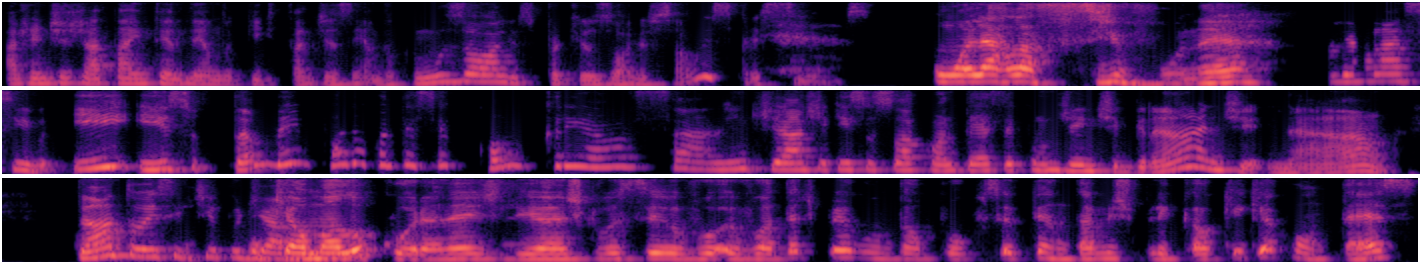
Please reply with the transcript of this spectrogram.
a gente já está entendendo o que está dizendo com os olhos, porque os olhos são expressivos. Um olhar lascivo, né? Lascivo. E isso também pode acontecer com criança. A gente acha que isso só acontece com gente grande? Não. Tanto esse tipo de. O que abuso... é uma loucura, né, Gili? Acho que você. Eu vou, eu vou até te perguntar um pouco, você tentar me explicar o que, que acontece,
